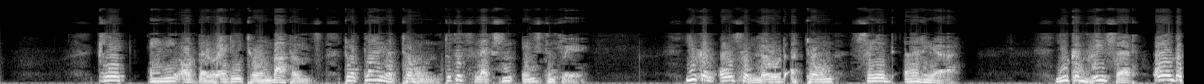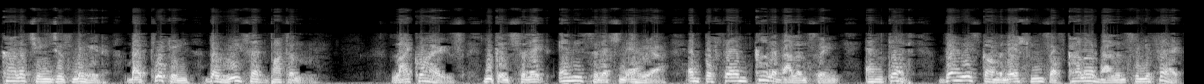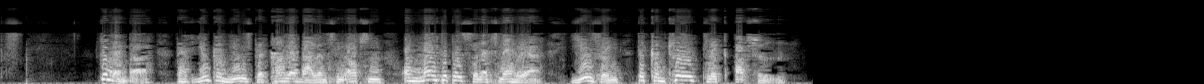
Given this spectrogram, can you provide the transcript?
Click any of the ready tone buttons to apply a tone to the selection instantly. You can also load a tone saved earlier you can reset all the color changes made by clicking the Reset button. Likewise, you can select any selection area and perform color balancing and get various combinations of color balancing effects. Remember that you can use the color balancing option on multiple selection area using the control click option.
